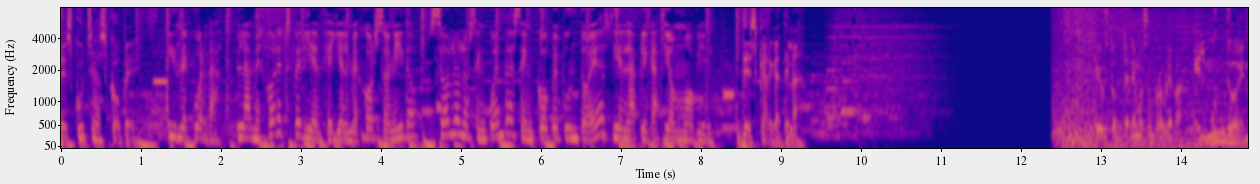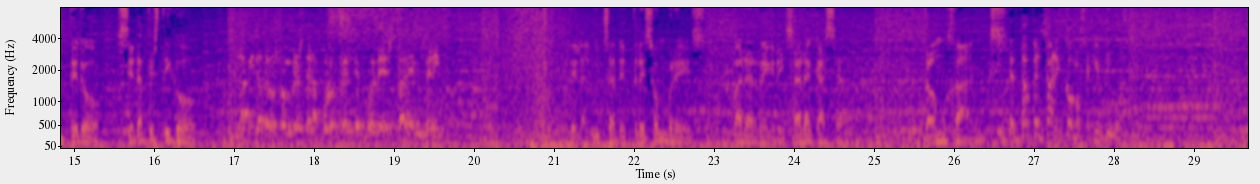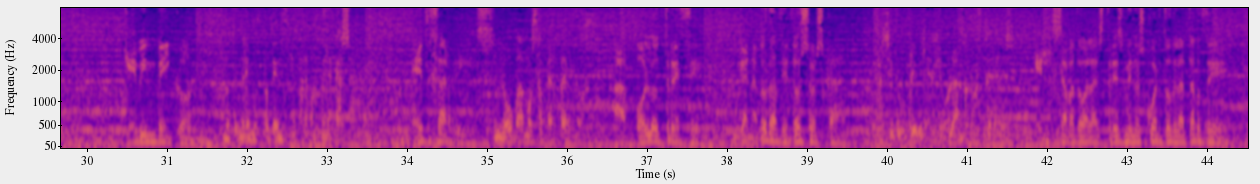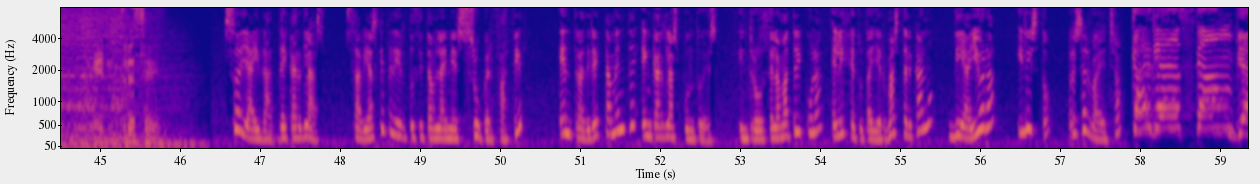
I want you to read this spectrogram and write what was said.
Escuchas Cope. Y recuerda, la mejor experiencia y el mejor sonido solo los encuentras en cope.es y en la aplicación móvil. Descárgatela. Houston, tenemos un problema. El mundo entero será testigo. La vida de los hombres del Apolo 13 puede estar en peligro. De la lucha de tres hombres para regresar a casa. Tom Hanks. Intentad pensar en cómo seguir vivos. Kevin Bacon. No tendremos potencia para volver a casa. Ed Harris. No vamos a perderlos. Apolo 13, ganadora de dos Oscar. Ha sido un privilegio volar con ustedes. El sábado a las 3 menos cuarto de la tarde en 13. Soy Aida, de Carglass. ¿Sabías que pedir tu cita online es súper fácil? Entra directamente en carglass.es, introduce la matrícula, elige tu taller más cercano, día y hora y listo, reserva hecha. Carglass cambia,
